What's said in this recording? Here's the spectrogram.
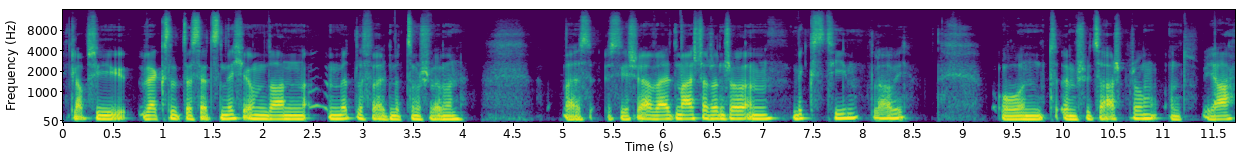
ich glaube, sie wechselt das jetzt nicht, um dann im Mittelfeld mitzuschwimmen. Weil sie ist ja Weltmeisterin schon im Mixteam, glaube ich. Und im Spezialsprung. Und ja,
